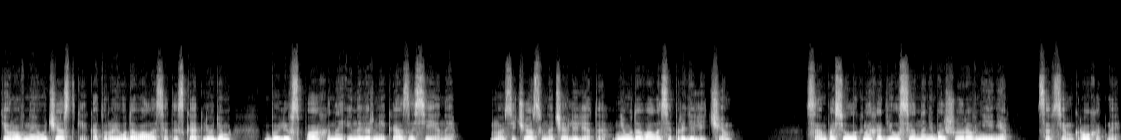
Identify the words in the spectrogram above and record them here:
Те ровные участки, которые удавалось отыскать людям, были вспаханы и наверняка засеяны. Но сейчас, в начале лета, не удавалось определить чем. Сам поселок находился на небольшой равнине, совсем крохотный.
